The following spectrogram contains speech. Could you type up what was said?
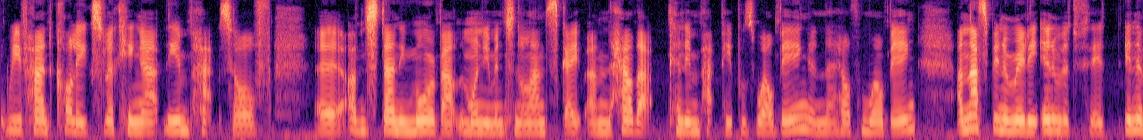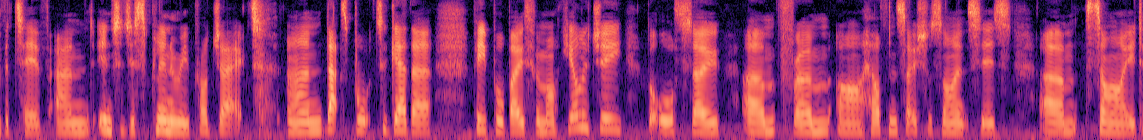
we've had colleagues looking at the impacts of uh, understanding more about the monument and the landscape and how that can impact people's well-being and their health and well-being. And that's been a really innovative, innovative and interdisciplinary project. And that's brought together people both from archaeology, but also um, from our health and social sciences um, side.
